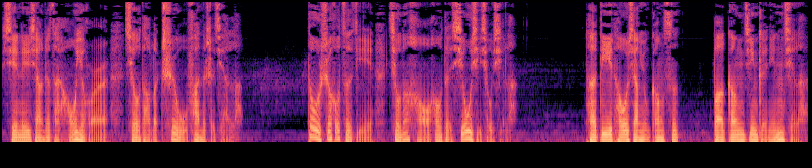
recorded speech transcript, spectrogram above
心里想着再熬一会儿就到了吃午饭的时间了，到时候自己就能好好的休息休息了。他低头想用钢丝把钢筋给拧起来，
